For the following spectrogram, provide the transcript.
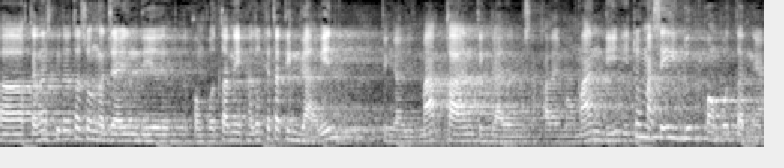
uh, karena kita tuh langsung ngejain di komputer nih atau kita tinggalin tinggalin makan tinggalin misalkan kalian mau mandi itu masih hidup komputernya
